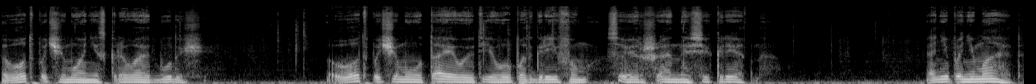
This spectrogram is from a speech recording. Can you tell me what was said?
Вот почему они скрывают будущее. Вот почему утаивают его под грифом «совершенно секретно». Они понимают,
